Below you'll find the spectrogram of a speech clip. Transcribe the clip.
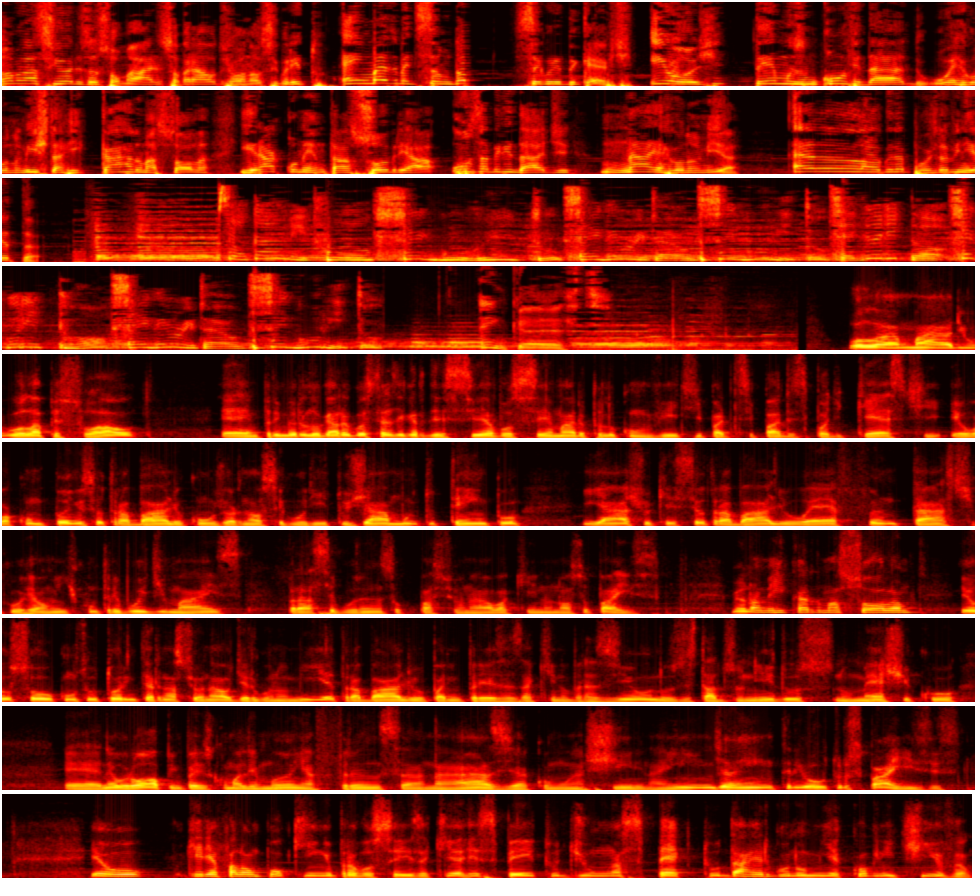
Vamos lá, senhores, eu sou Mário Sobral do Jornal Segurito, em mais uma edição do Segurito Cast. E hoje temos um convidado, o ergonomista Ricardo Massola, irá comentar sobre a usabilidade na ergonomia. É logo depois da vinheta. Segurito, segurito, segurito, segurito, segurito, segurito, segurito, segurito. Encast. Olá, Mário. Olá, pessoal. É, em primeiro lugar, eu gostaria de agradecer a você, Mário, pelo convite de participar desse podcast. Eu acompanho o seu trabalho com o Jornal Segurito já há muito tempo e acho que esse seu trabalho é fantástico, realmente contribui demais para a segurança ocupacional aqui no nosso país. Meu nome é Ricardo Massola, eu sou consultor internacional de ergonomia, trabalho para empresas aqui no Brasil, nos Estados Unidos, no México, é, na Europa, em países como a Alemanha, a França, na Ásia, como a China, na Índia, entre outros países. Eu queria falar um pouquinho para vocês aqui a respeito de um aspecto da ergonomia cognitiva,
